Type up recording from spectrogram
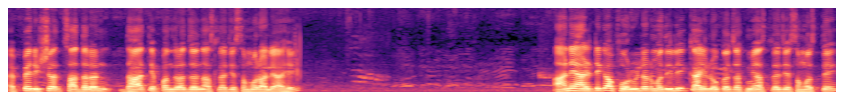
ॲपे रिक्षात साधारण दहा ते पंधरा जण असल्याचे समोर आले आहे. आणि आर्टिका फोर व्हीलरमधीलही काही लोक जखमी असल्याचे समजते.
